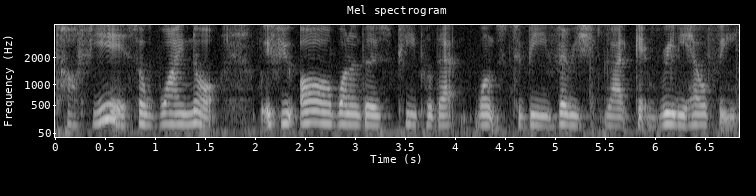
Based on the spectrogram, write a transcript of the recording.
tough year, so why not? If you are one of those people that wants to be very like get really healthy,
